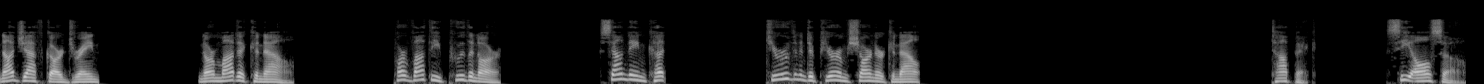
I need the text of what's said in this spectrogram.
Najafgarh Drain Narmada Canal Parvathi Puthanar Soundane Cut Tiruvananthapuram Sharnar Canal. See also.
